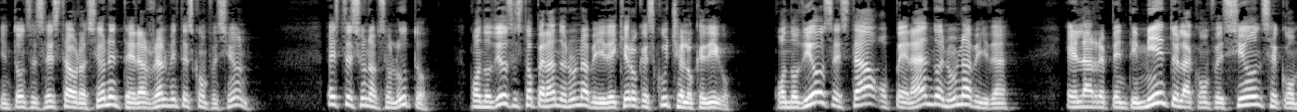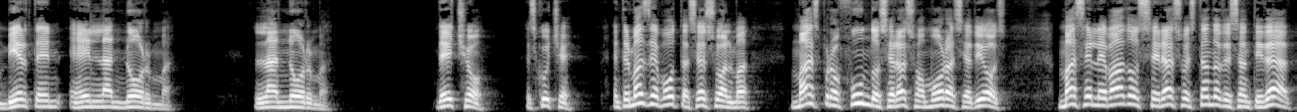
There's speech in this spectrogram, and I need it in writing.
Y entonces esta oración entera realmente es confesión. Esto es un absoluto. Cuando Dios está operando en una vida, y quiero que escuche lo que digo, cuando Dios está operando en una vida, el arrepentimiento y la confesión se convierten en la norma. La norma. De hecho, escuche, entre más devota sea su alma, más profundo será su amor hacia Dios, más elevado será su estándar de santidad,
